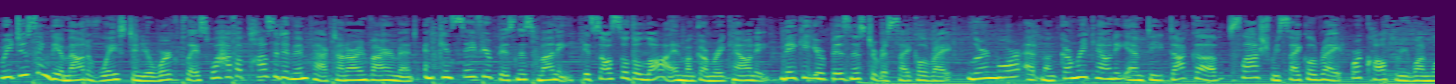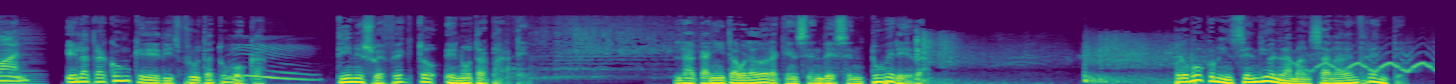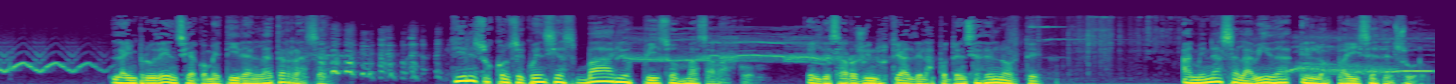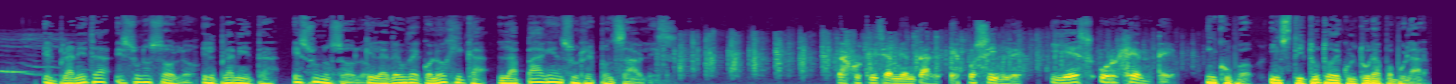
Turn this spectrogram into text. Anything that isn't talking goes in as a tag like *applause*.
Reducing the amount of waste in your workplace will have a positive impact on our environment and can save your business money. It's also the law in Montgomery County. Make it your business to recycle right. Learn more at montgomerycountymd.gov slash recycle right or call 311. El atracón que disfruta tu boca tiene su efecto en otra parte. La cañita voladora que encendes en tu vereda provoca un incendio en la manzana de enfrente. La imprudencia cometida en la terraza *laughs* tiene sus consecuencias varios pisos más abajo. El desarrollo industrial de las potencias del norte amenaza la vida en los países del sur. El planeta es uno solo. El planeta es uno solo. Que la deuda ecológica la paguen sus responsables. La justicia ambiental es posible y es urgente. Incupo, Instituto de Cultura Popular.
